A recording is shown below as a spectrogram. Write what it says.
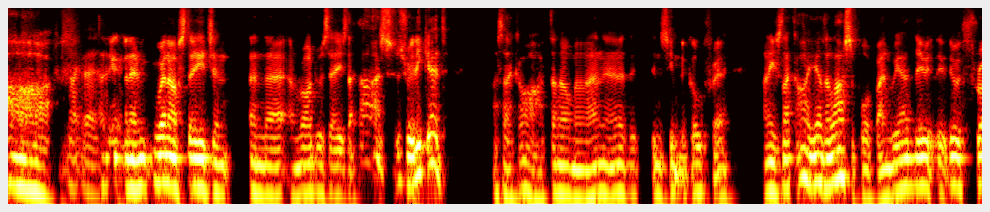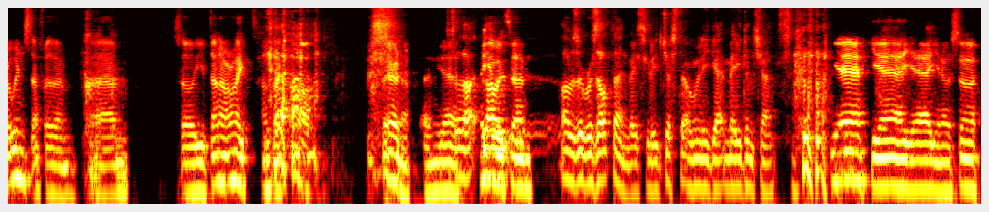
oh, like and then went off stage, and and uh, and Rod was there. He's like, oh, it's, it's really good. I was like, oh, I don't know, man. Yeah, they didn't seem to go for it. And he's like, oh yeah, the last support band we had, they, they, they were throwing stuff at them. Um, so you've done all right. I was like, oh, fair enough. And yeah, so that, that was, um, that was a result then, basically, just to only get maiden chance. yeah, yeah, yeah. You know, so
